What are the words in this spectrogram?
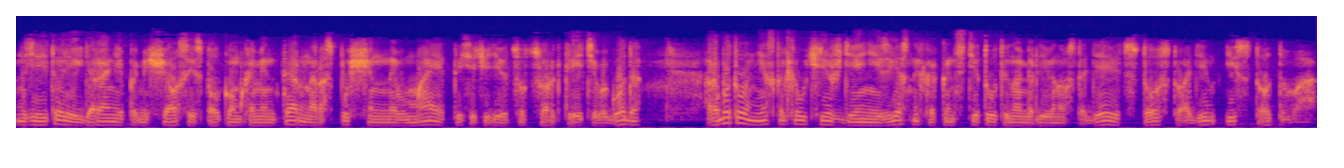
на территории, где ранее помещался исполком Коминтерна, распущенный в мае 1943 года, работало несколько учреждений, известных как институты номер 99, 100, 101 и 102.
